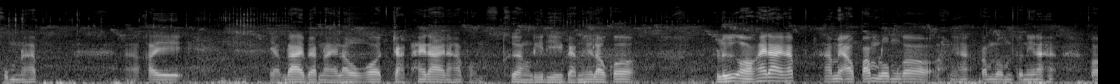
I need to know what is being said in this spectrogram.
คุมนะครับใครอยากได้แบบไหนเราก็จัดให้ได้นะครับ ผมเครื่องดีๆ แบบนี้เราก็รื้อออกให้ได้ครับ ถ้าไม่เอาปั๊มลมก็นี่ฮะปั๊มลมตัวนี้นะฮะก็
